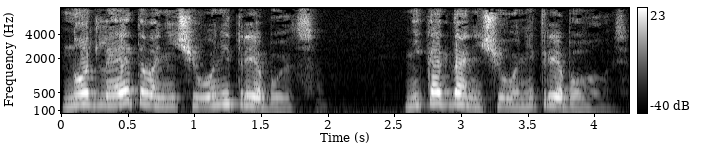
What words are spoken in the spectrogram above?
Но для этого ничего не требуется. Никогда ничего не требовалось.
